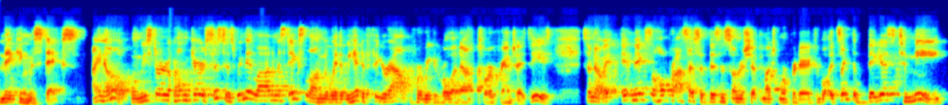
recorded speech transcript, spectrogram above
making mistakes. I know when we started home care assistance, we made a lot of mistakes along the way that we had to figure out before we could roll it out to our franchisees. So, no, it, it makes the whole process of business ownership much more predictable. It's like the biggest to me,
